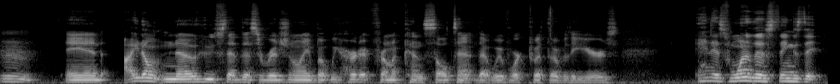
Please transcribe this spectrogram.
Mm. And I don't know who said this originally, but we heard it from a consultant that we've worked with over the years. And it's one of those things that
